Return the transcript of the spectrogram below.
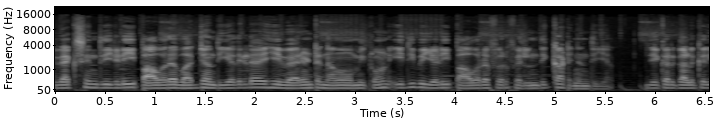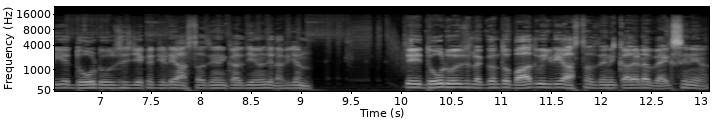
ਵੈਕਸੀਨ ਦੀ ਜਿਹੜੀ ਪਾਵਰ ਹੈ ਵੱਧ ਜਾਂਦੀ ਹੈ ਤੇ ਜਿਹੜਾ ਇਹ ਵੇਰੀਐਂਟ ਨਵਾਂ ਓਮਿਕਰੋਨ ਇਹਦੀ ਵੀ ਜਿਹੜੀ ਪਾਵਰ ਹੈ ਫਿਰ ਫੈਲਣ ਦੀ ਘਟ ਜਾਂਦੀ ਹੈ। ਜੇਕਰ ਗੱਲ ਕਰੀਏ ਦੋ ਡੋਜ਼ ਜੇਕਰ ਜਿਹੜੇ ਆਸਟਰਾਜ਼ੇਨੇਕਾ ਦੀ ਇਹਨਾਂ ਦੇ ਲੱਗ ਜਾਣ, ਤੇ ਦੋ ਡੋਜ਼ ਲੱਗਣ ਤੋਂ ਬਾਅਦ ਵੀ ਜਿਹੜੀ ਆਸਟਰਾਜ਼ੇਨੇਕਾ ਦਾ ਜਿਹੜਾ ਵੈਕਸੀਨ ਆ,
